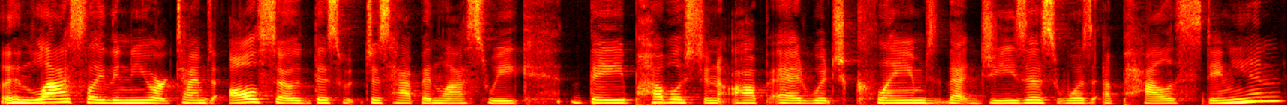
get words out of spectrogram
And lastly, the New York Times also, this just happened last week, they published an op ed which claimed that Jesus was a Palestinian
